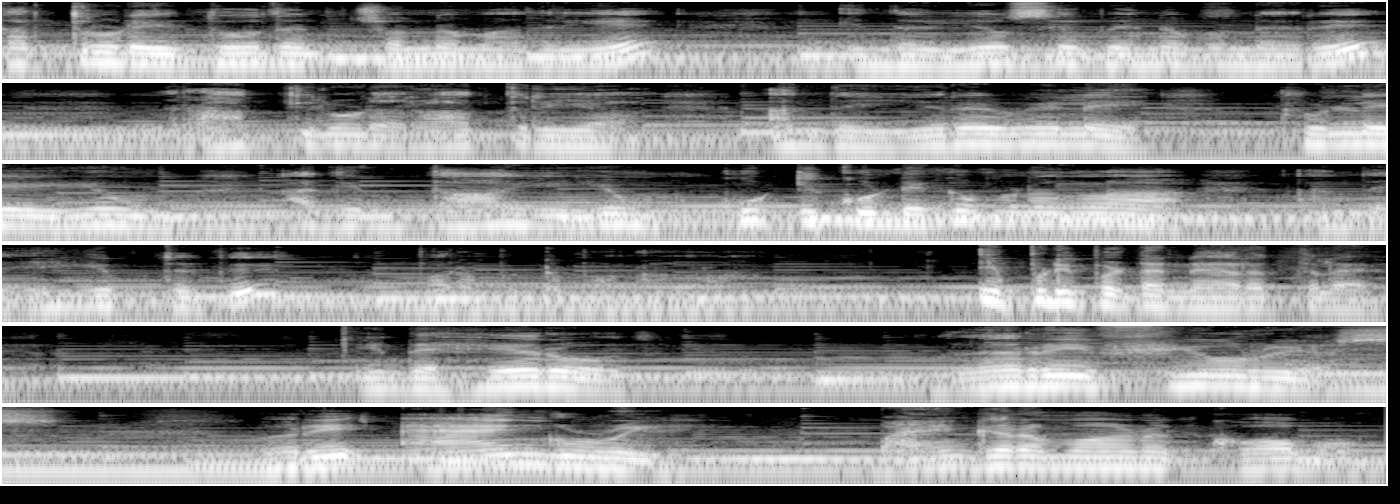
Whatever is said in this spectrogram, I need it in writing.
கர்த்தருடைய தூதன் சொன்ன மாதிரியே இந்த யோசிப்பு என்ன பண்ணாரு ராத்திரியோட ராத்திரியா அந்த இரவிலே பிள்ளையையும் அதன் தாயையும் கூட்டிக் கொண்டு எங்க போனாங்களாம் அந்த எகிப்துக்கு புறப்பட்டு போனாங்களாம் இப்படிப்பட்ட நேரத்தில் இந்த Herod very furious very angry பயங்கரமான கோபம்.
